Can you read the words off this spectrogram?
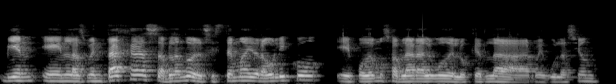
Bien, en las ventajas, hablando del sistema hidráulico, eh, podemos hablar algo de lo que es la regulación.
